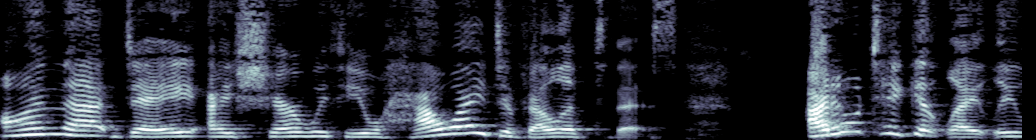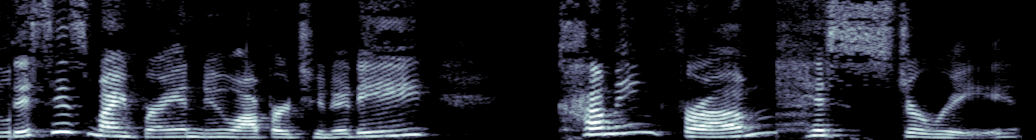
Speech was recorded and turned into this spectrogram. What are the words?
on that day, I share with you how I developed this. I don't take it lightly. This is my brand new opportunity coming from history,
